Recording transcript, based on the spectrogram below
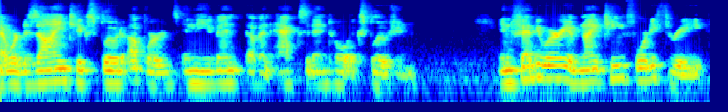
that were designed to explode upwards in the event of an accidental explosion. In February of 1943,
